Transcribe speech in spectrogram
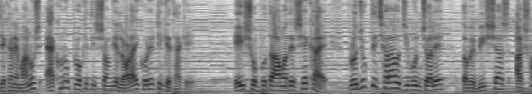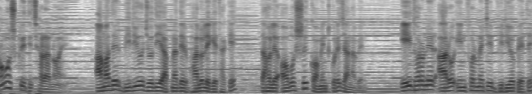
যেখানে মানুষ এখনও প্রকৃতির সঙ্গে লড়াই করে টিকে থাকে। এই সভ্যতা আমাদের শেখায়, প্রযুক্তি ছাড়াও জীবন চলে, তবে বিশ্বাস আর সংস্কৃতি ছাড়া নয়। আমাদের ভিডিও যদি আপনাদের ভালো লেগে থাকে, তাহলে অবশ্যই কমেন্ট করে জানাবেন। এই ধরনের আরও ইনফরমেটিভ ভিডিও পেতে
